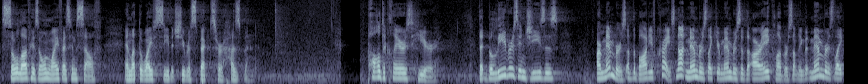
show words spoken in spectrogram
so love his own wife as himself and let the wife see that she respects her husband. Paul declares here that believers in Jesus are members of the body of Christ. Not members like you're members of the RA club or something, but members like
